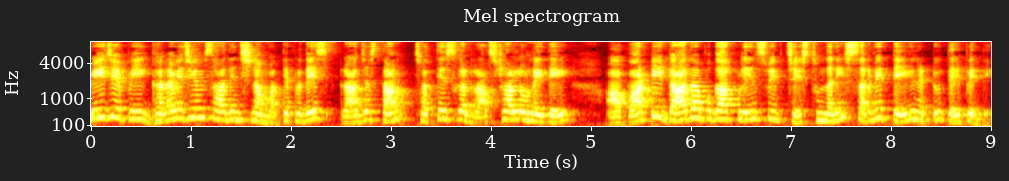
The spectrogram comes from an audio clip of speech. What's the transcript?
బీజేపీ ఘన విజయం సాధించిన మధ్యప్రదేశ్ రాజస్థాన్ ఛత్తీస్గఢ్ రాష్ట్రాల్లోనైతే ఆ పార్టీ దాదాపుగా క్లీన్ స్వీప్ చేస్తుందని సర్వే తేలినట్టు తెలిపింది.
